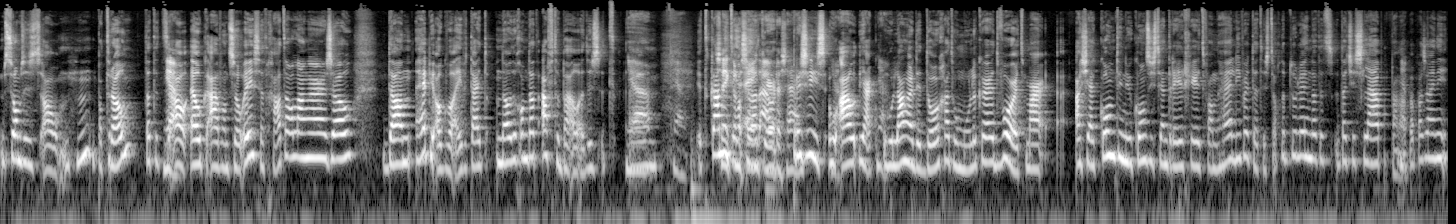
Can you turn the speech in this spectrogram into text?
soms is het al hm, een patroon. Dat het Ja. al elke avond zo is. Dat gaat al langer zo. Dan heb je ook wel even tijd nodig om dat af te bouwen. Dus het, Ja. ehm, ja. het kan Zeker niet in als ze één wat keer. ouder zijn. Precies. Hoe, Ja. oud, ja, Ja. hoe langer dit doorgaat, hoe moeilijker het wordt. Maar als jij continu consistent reageert van... Hé, lieverd, dat is toch de bedoeling dat, het, dat je slaapt. Mama en papa zijn hi-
